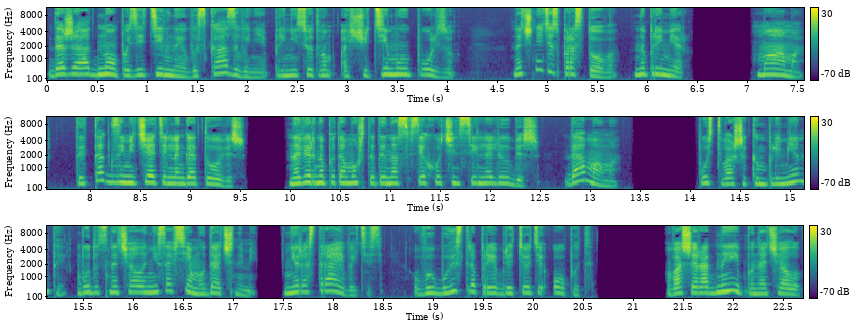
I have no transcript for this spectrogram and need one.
Даже одно позитивное высказывание принесет вам ощутимую пользу. Начните с простого. Например, «Мама, ты так замечательно готовишь. Наверное, потому что ты нас всех очень сильно любишь. Да, мама?» Пусть ваши комплименты будут сначала не совсем удачными. Не расстраивайтесь. Вы быстро приобретете опыт. Ваши родные поначалу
